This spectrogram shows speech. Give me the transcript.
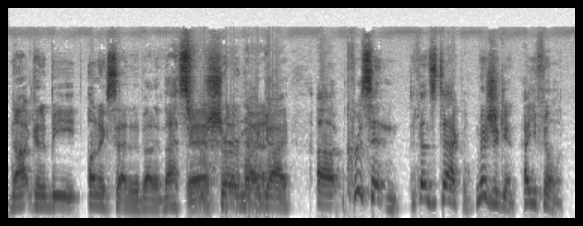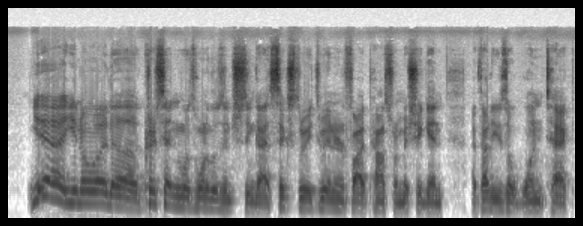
not going to be unexcited about it. That's for sure, my guy. Uh, Chris Hinton, defensive tackle, Michigan. How you feeling? Yeah, you know what? Uh, Chris Hinton was one of those interesting guys. 6'3", 305 pounds from Michigan. I thought he was a one tech,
